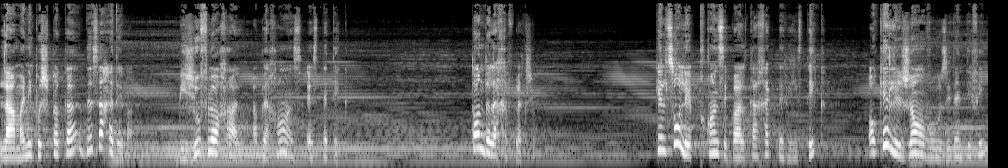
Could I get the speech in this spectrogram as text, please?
La Manipushpaka de Sahadeva, bijou floral, apparence esthétique. Temps de la réflexion. Quelles sont les principales caractéristiques auxquelles les gens vous identifient?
